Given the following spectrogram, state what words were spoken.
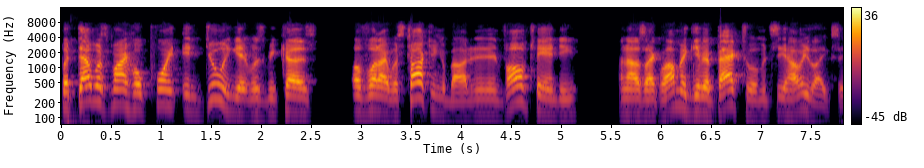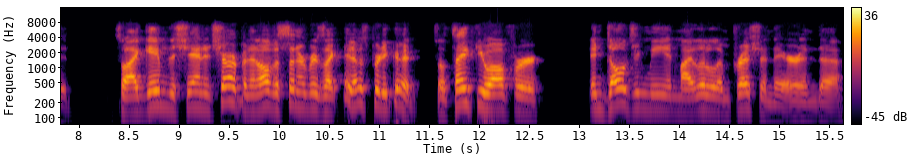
but that was my whole point in doing it was because of what I was talking about and it involved Handy, and I was like, well, I'm gonna give it back to him and see how he likes it. So I gave him the Shannon Sharpe, and then all of a sudden everybody's like, hey, that was pretty good. So thank you all for indulging me in my little impression there, and uh,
